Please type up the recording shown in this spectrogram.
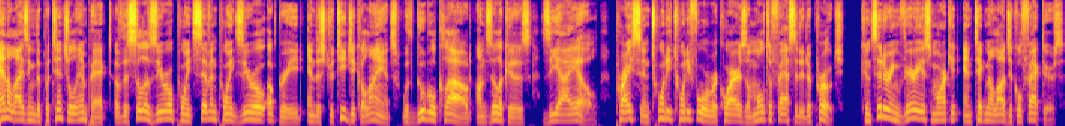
analyzing the potential impact of the Scilla 0.7.0 upgrade and the strategic alliance with Google Cloud on Zilliqa's ZIL price in 2024 requires a multifaceted approach, considering various market and technological factors.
